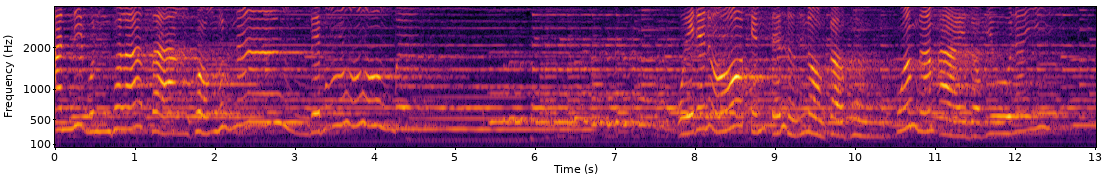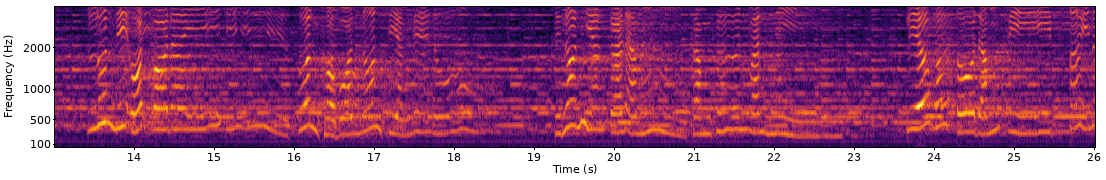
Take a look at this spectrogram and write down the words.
อันนี้บุญพระสร้างของรุ่นนางได้มอง ยได้หนอเห็นแต่หึงน้องกะหูความงามอายดอกอยู่ใน รุ่นนี้อดบ่ได้ส่วนขอบอนนอนเตียงแน่นอนสินอนเฮียงกระดำคำคืนวันนี้เลี้ยวมองโตดำปีบภายใน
